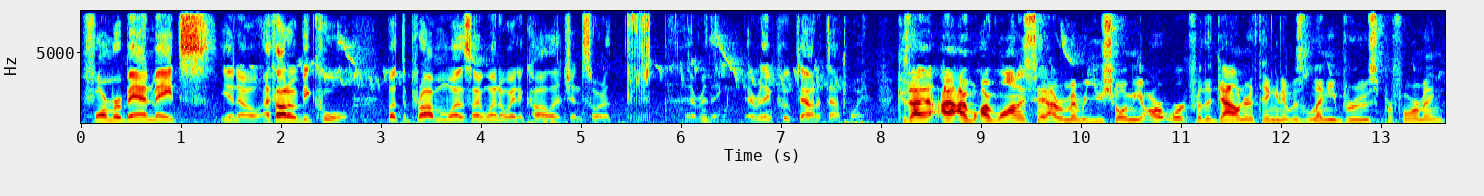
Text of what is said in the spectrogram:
Former bandmates, you know, I thought it would be cool. But the problem was I went away to college and sort of everything. Everything pooped out at that point. Because I, I, I want to say, I remember you showing me artwork for the Downer thing, and it was Lenny Bruce performing.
